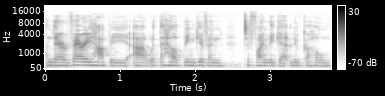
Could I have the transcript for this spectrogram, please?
and they're very happy uh, with the help being given to finally get Luca home.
